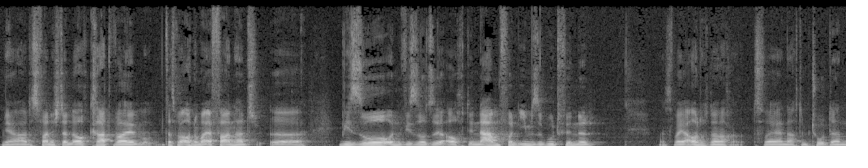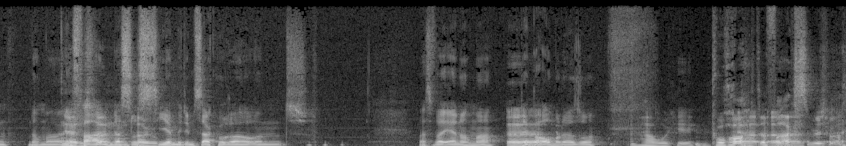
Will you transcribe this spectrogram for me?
ja, das fand ich dann auch gerade, weil, dass man auch nochmal erfahren hat, äh, wieso und wieso sie auch den Namen von ihm so gut findet. Das war ja auch noch nach, das war ja nach dem Tod dann nochmal Ja, das erfahren, in dass das Tagebuch. hier mit dem Sakura und was war er nochmal? Äh, Der Baum oder so? Haruki. Boah, Ja, da äh, fragst du mich was?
